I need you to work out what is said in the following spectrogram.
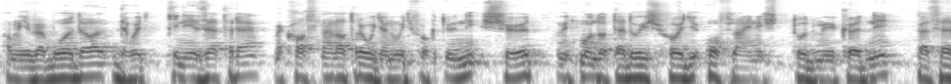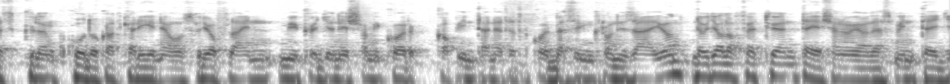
ami weboldal, de hogy kinézetre, meg használatra ugyanúgy fog tűnni, sőt, amit mondott Edu is, hogy offline is tud működni. Persze ez külön kódokat kell írni ahhoz, hogy offline működjön, és amikor kap internetet, akkor beszinkronizáljon, de hogy alapvetően teljesen olyan lesz, mint egy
